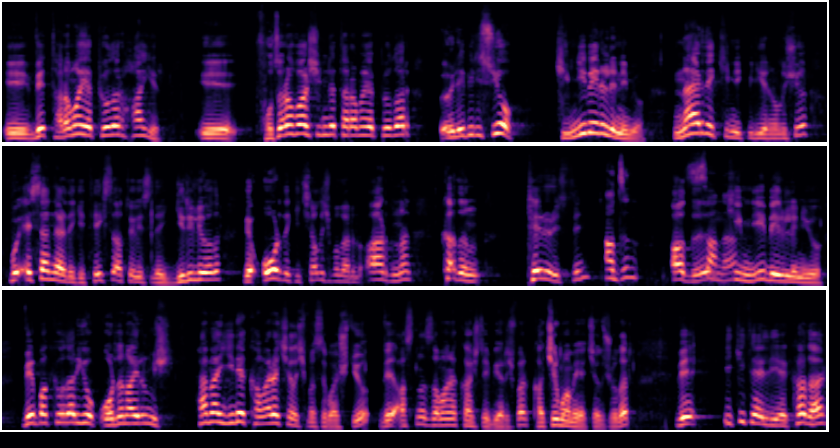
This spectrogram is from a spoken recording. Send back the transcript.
E, ve tarama yapıyorlar, hayır. E, fotoğraf arşivinde tarama yapıyorlar, öyle birisi yok. Kimliği belirlenemiyor. Nerede kimlik bilgilerine oluşuyor? Bu Esenler'deki tekstil atölyesine giriliyorlar ve oradaki çalışmaların ardından kadın teröristin adın adı, sanı. kimliği belirleniyor. Ve bakıyorlar yok oradan ayrılmış. Hemen yine kamera çalışması başlıyor ve aslında zamana karşı da bir yarış var. Kaçırmamaya çalışıyorlar. Ve iki telliye kadar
